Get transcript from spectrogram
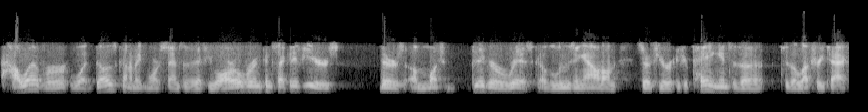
however, what does kind of make more sense is that if you are over in consecutive years, there's a much bigger risk of losing out on. So if you're if you're paying into the to the luxury tax,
